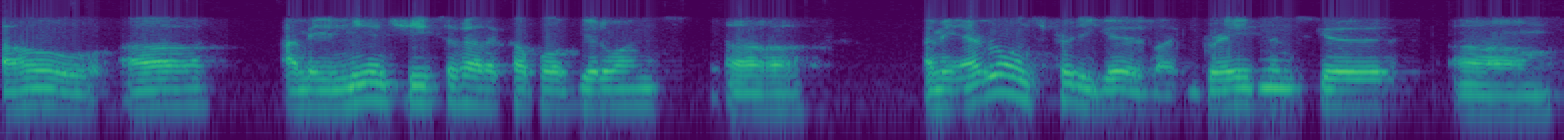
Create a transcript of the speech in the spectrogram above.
Oh, uh, I mean, me and Sheets have had a couple of good ones. Uh, I mean, everyone's pretty good. Like Graveman's good. Um,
